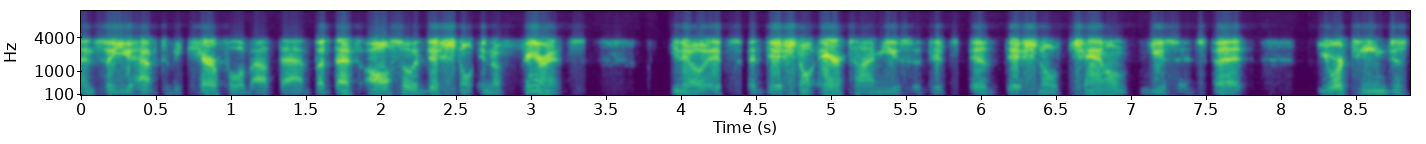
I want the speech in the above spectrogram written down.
And so you have to be careful about that. But that's also additional interference you know, it's additional airtime usage, it's additional channel usage that your team just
